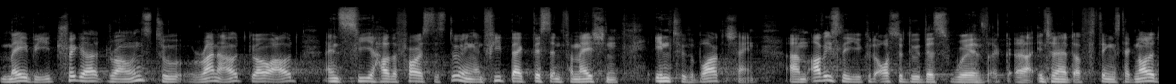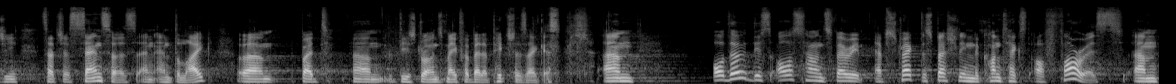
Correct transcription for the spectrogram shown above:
maybe trigger drones to run out, go out, and see how the forest is doing and feedback this information into the blockchain. Um, obviously, you could also do this with uh, Internet of Things technology, such as sensors and, and the like, um, but um, these drones make for better pictures, I guess. Um, although this all sounds very abstract, especially in the context of forests, um,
